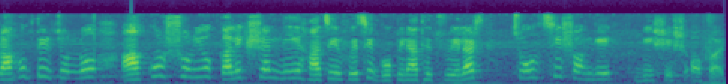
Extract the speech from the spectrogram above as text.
গ্রাহকদের জন্য আকর্ষণীয় কালেকশন নিয়ে হাজির হয়েছে গোপীনাথের জুয়েলার্স চলছে সঙ্গে বিশেষ অফার।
